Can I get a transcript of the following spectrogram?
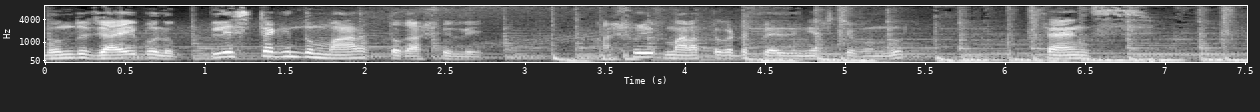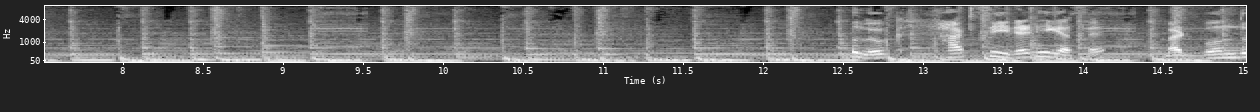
বন্ধু, যাই বলুক প্লেসটা কিন্তু মারাত্মক আসলে। আসলে মারাত্মক একটা প্লেস নিয়ে আসছে বন্ধু। থ্যাঙ্কস লুক হাঁটছি এটা ঠিক আছে বাট বন্ধু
